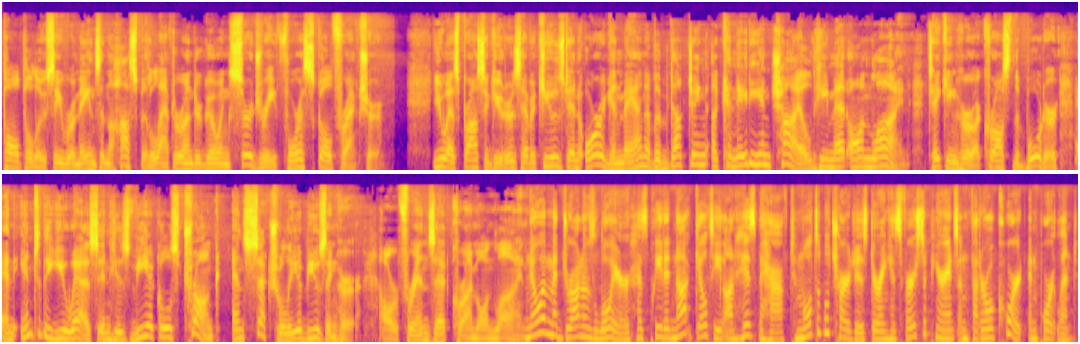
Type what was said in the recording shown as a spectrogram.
Paul Pelosi remains in the hospital after undergoing surgery for a skull fracture. U.S. prosecutors have accused an Oregon man of abducting a Canadian child he met online, taking her across the border and into the U.S. in his vehicle's trunk and sexually abusing her. Our friends at Crime Online. Noah Madrano's lawyer has pleaded not guilty on his behalf to multiple charges during his first appearance in federal court in Portland.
